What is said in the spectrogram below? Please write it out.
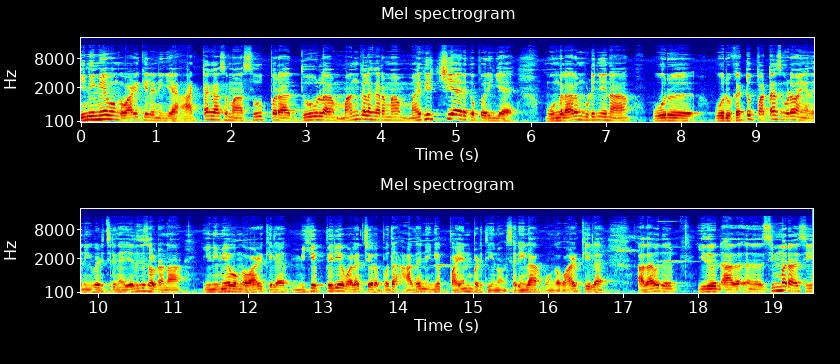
இனிமேல் உங்கள் வாழ்க்கையில் நீங்கள் அட்டகாசமாக சூப்பராக தூளாக மங்களகரமாக மகிழ்ச்சியாக இருக்க போகிறீங்க உங்களால் முடிஞ்சுன்னா ஒரு ஒரு கட்டு பட்டாசு கூட வாங்கி அதை நீங்கள் வெடிச்சிருங்க. எதுக்கு சொல்கிறேன்னா இனிமேல் உங்கள் வாழ்க்கையில் மிகப்பெரிய வளர்ச்சி வரப்போது அதை நீங்கள் பயன்படுத்திக்கணும். சரிங்களா? உங்கள் வாழ்க்கையில் அதாவது இது அதை சிம்ம ராசி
